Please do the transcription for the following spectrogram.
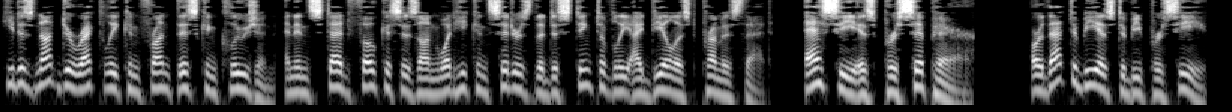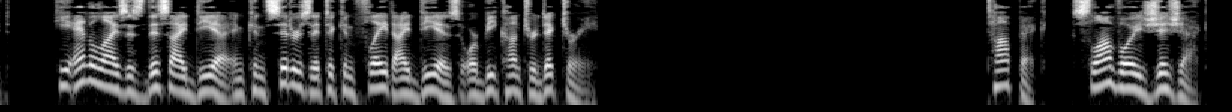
He does not directly confront this conclusion, and instead focuses on what he considers the distinctively idealist premise that esse is percipere, or that to be is to be perceived. He analyzes this idea and considers it to conflate ideas or be contradictory. Slavoj Žižek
